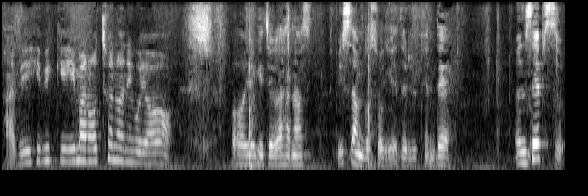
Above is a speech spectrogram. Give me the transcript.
밥이 히비키 25,000원이고요. 어, 여기 제가 하나 비싼 거 소개해 드릴 텐데 은셉스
